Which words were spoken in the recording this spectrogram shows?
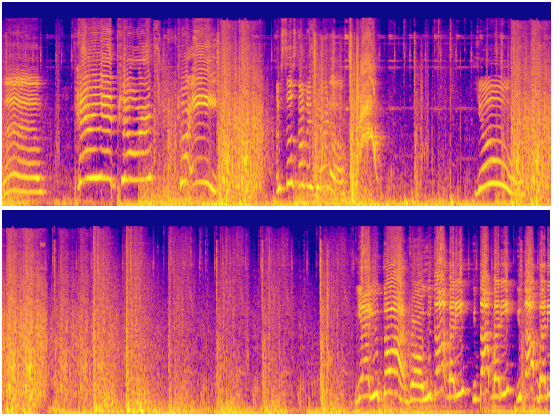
Hello? Period! Pure! Pure E! I'm still stomping Pure though. Yo! Yeah, you thought, bro. You thought, buddy. You thought, buddy. You thought, buddy.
